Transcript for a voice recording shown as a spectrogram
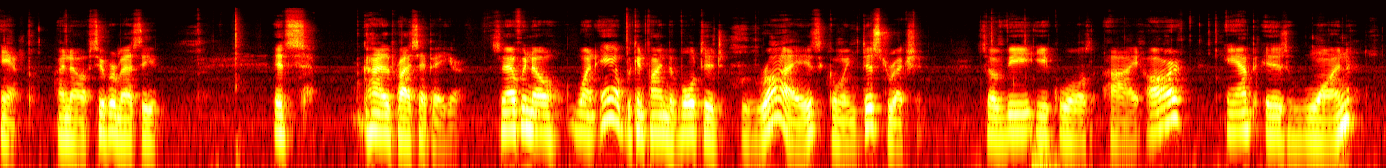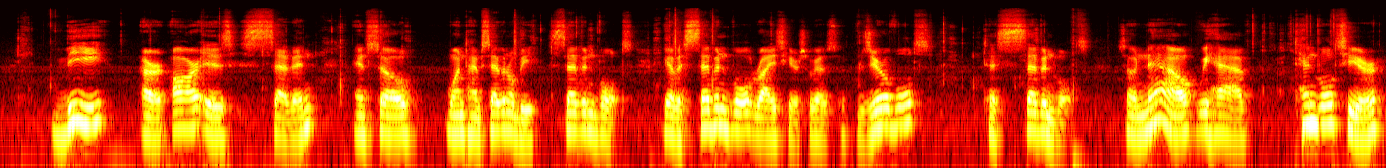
amp. I know, super messy. It's kind of the price I pay here. So now if we know 1 amp, we can find the voltage rise going this direction. So V equals IR amp is 1, V, or R is 7, and so 1 times 7 will be 7 volts. We have a 7 volt rise here, so we have 0 volts to 7 volts. So now we have 10 volts here,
